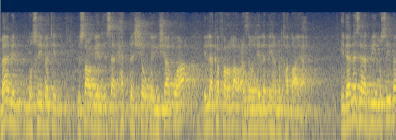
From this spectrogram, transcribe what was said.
ما من مصيبة يصاب بها الإنسان حتى الشوكه يشاكها إلا كفر الله عز وجل بها من خطاياه. إذا نزلت به مصيبة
